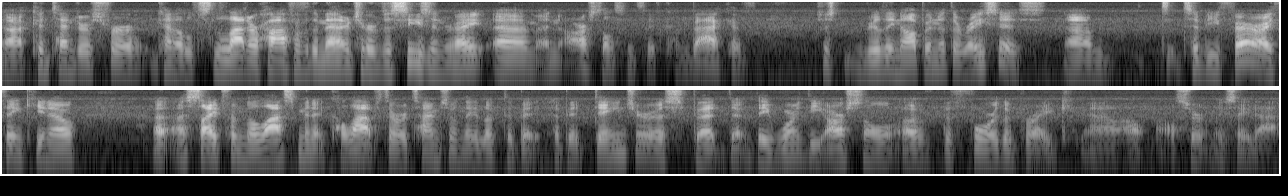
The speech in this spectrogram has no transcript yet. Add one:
uh, contenders for kind of latter half of the manager of the season, right? Um, and Arsenal, since they've come back, have just really not been at the races. Um, t- to be fair, I think you know, aside from the last minute collapse, there were times when they looked a bit a bit dangerous, but they weren't the Arsenal of before the break. Uh, I'll, I'll certainly say that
